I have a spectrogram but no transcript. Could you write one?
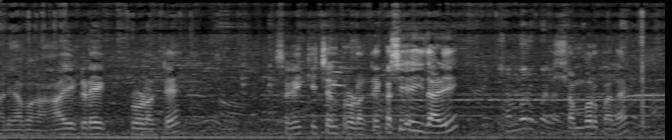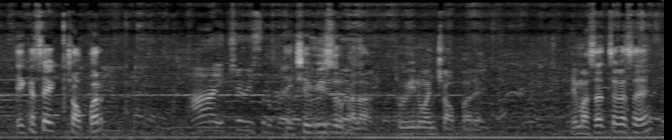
आणि हा बघा हा इकडे एक प्रोडक्ट आहे. सगळी किचन प्रोडक्ट आहे. कशी आहे ही जाळी शंभर रुपयाला शंभर रुपयाला आहे. हे कसं एक चॉपर हा एकशे वीस रुपये एकशे वीस रुपयाला. टू इन वन चॉपर आहे. हे मसाजचं कसं आहे?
